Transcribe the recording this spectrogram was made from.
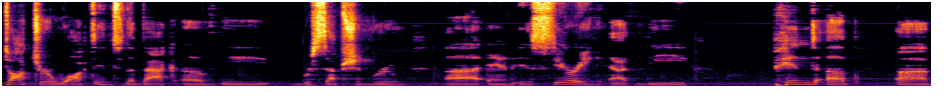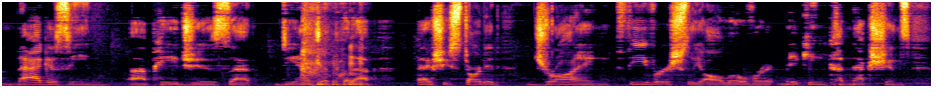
doctor walked into the back of the reception room uh, and is staring at the pinned up uh, magazine uh, pages that Deandra put up as she started drawing feverishly all over it, making connections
